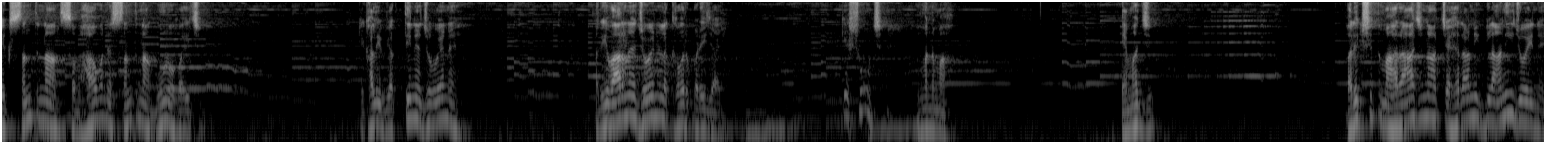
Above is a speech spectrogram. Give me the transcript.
એક સંતના સ્વભાવ અને સંતના ગુણો હોય છે. કે ખાલી વ્યક્તિને જોવે ને, પરિવારને જોવે ને એટલે ખબર પડી જાય કે શું છે મનમાં. એમ જ પરીક્ષિત મહારાજના ચહેરાની ગ્લાની જોઈને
